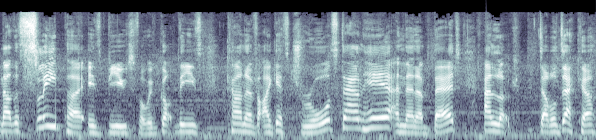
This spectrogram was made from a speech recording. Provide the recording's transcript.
Now, the sleeper is beautiful. We've got these kind of, I guess, drawers down here and then a bed. And look, double decker.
